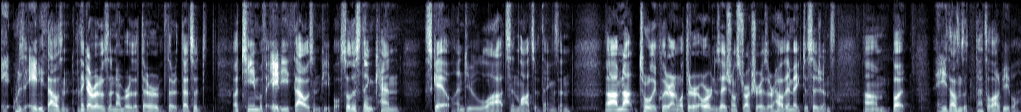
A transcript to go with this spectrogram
eight- what is it, eighty thousand? I think I read it was the number that they're, they're that's a a team of eighty thousand people. So this thing can scale and do lots and lots of things. And uh, I'm not totally clear on what their organizational structure is or how they make decisions. Um, but eighty thousand that's a lot of people.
